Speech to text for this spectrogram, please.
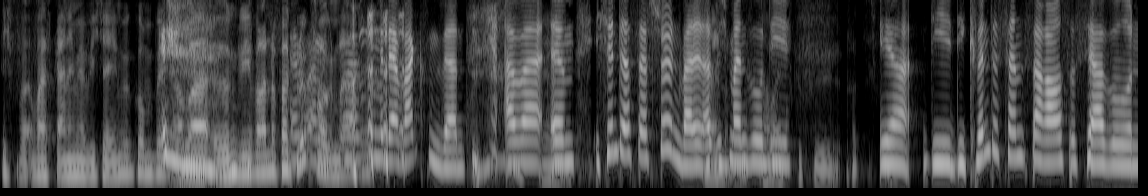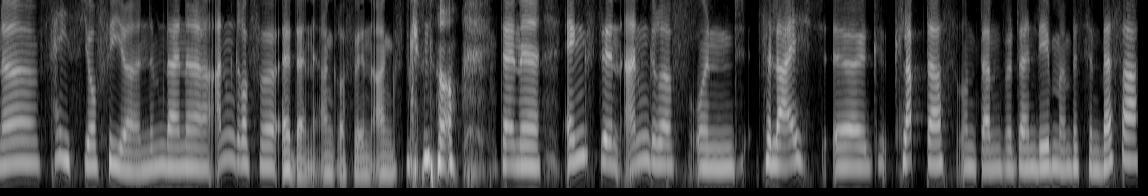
ich weiß gar nicht mehr, wie ich da hingekommen bin, aber irgendwie war eine Verknüpfung da. Mit Erwachsenwerden. Aber ähm, ich finde das sehr schön, weil, also ich meine, so die, ja, die, die Quintessenz daraus ist ja so, ne, face your fear, nimm deine Angriffe, äh, deine Angriffe in Angst, genau, deine Ängste in Angriff und vielleicht äh, klappt das und dann wird dein Leben ein bisschen besser.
